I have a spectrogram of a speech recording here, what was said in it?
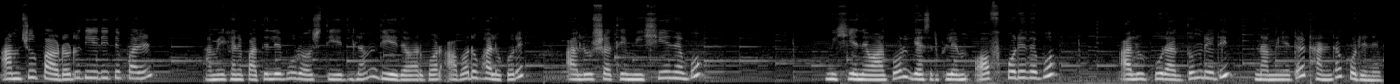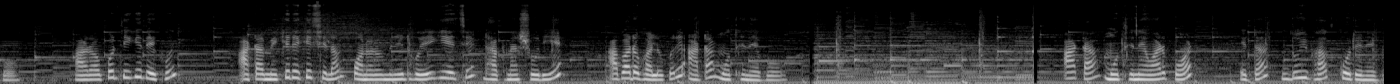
আমচুর পাউডারও দিয়ে দিতে পারেন। আমি এখানে পাতি পাতিলেবুর রস দিয়ে দিলাম। দিয়ে দেওয়ার পর আবারও ভালো করে আলুর সাথে মিশিয়ে নেব। মিশিয়ে নেওয়ার পর গ্যাসের ফ্লেম অফ করে দেব। আলুর পুর একদম রেডি নামিয়ে এটা ঠান্ডা করে নেব। আর অপর দিকে দেখুন, আটা মেখে রেখেছিলাম। পনেরো মিনিট হয়ে গিয়েছে ঢাকনা সরিয়ে। আবারও ভালো করে আটা মথে নেব। আটা মুথে নেওয়ার পর এটা দুই ভাগ করে নেব।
